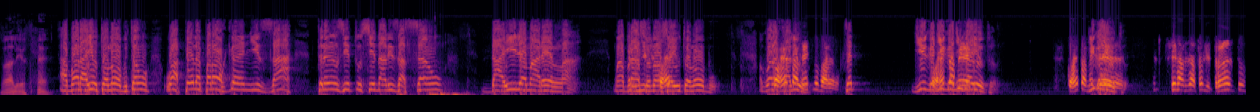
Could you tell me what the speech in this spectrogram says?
Valeu. É. Agora, Ailton Lobo, então o apelo é para organizar trânsito, sinalização da Ilha Amarela. Um abraço, Isso, nosso correto. Ailton Lobo. Agora, Calil, você- diga, diga, diga. Ailton. Corretamente, Diga, é, Ailton. sinalização de trânsito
